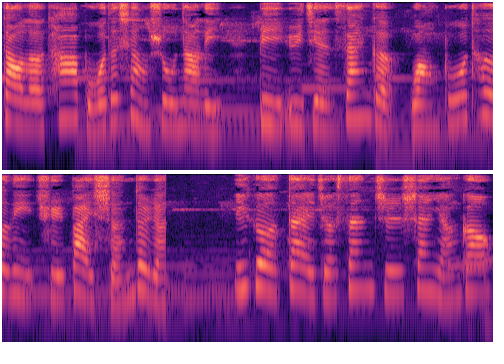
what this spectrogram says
到了他伯的橡树那里，必遇见三个往伯特利去拜神的人，一个带着三只山羊羔，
